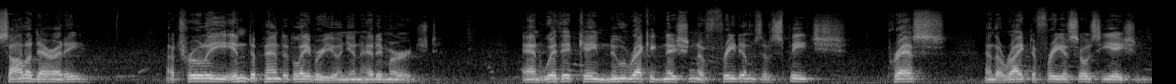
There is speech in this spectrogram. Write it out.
Solidarity, a truly independent labor union, had emerged, and with it came new recognition of freedoms of speech, press, and the right to free association,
